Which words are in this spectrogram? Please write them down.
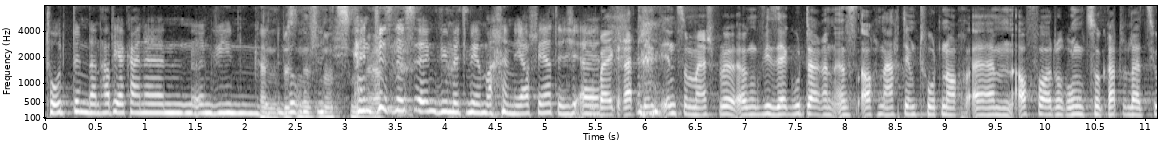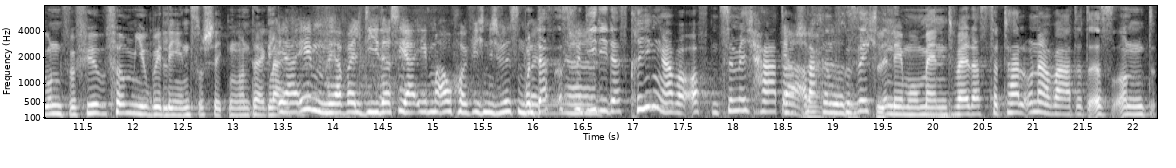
tot bin, dann hat ja keinen irgendwie kein Business nutzen, kein ja. Business irgendwie mit mir machen, ja, fertig. Äh, Wobei gerade LinkedIn zum Beispiel irgendwie sehr gut darin ist, auch nach dem Tod noch ähm, Aufforderungen zur Gratulation für Firmenjubiläen zu schicken und dergleichen. Ja, eben, ja, weil die das ja eben auch häufig nicht wissen. Und weil, das ist für die, die das kriegen, aber oft ein ziemlich harter ja, Schlag ins Gesicht in dem Moment, weil das total unangenehm unerwartet ist und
